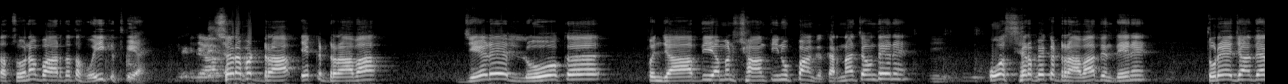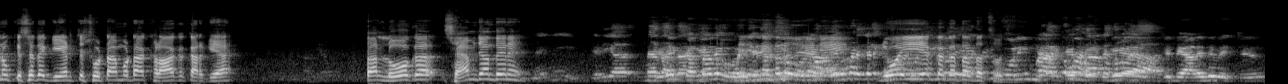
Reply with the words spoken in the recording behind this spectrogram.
ਦੱਸੋ ਨਾ ਵਾਰਦਾਤ ਹੋਈ ਕਿੱਥੇ ਆ? ਪੰਜਾਬ ਸਿਰਫ ਡਰਾ ਇੱਕ ਡਰਾਵਾ ਜਿਹੜੇ ਲੋਕ ਪੰਜਾਬ ਦੀ ਅਮਨ ਸ਼ਾਂਤੀ ਨੂੰ ਭੰਗ ਕਰਨਾ ਚਾਹੁੰਦੇ ਨੇ ਉਹ ਸਿਰਫ ਇੱਕ ਡਰਾਵਾ ਦਿੰਦੇ ਨੇ ਤੁਰੇ ਜਾਂਦਿਆਂ ਨੂੰ ਕਿਸੇ ਦੇ ਗੇਟ 'ਚ ਛੋਟਾ-ਮੋਟਾ ਖੜਾਕ ਕਰ ਗਿਆ। ਤਾਂ ਲੋਕ ਸਹਿਮ ਜਾਂਦੇ ਨੇ। ਨਹੀਂ ਨਹੀਂ ਜਿਹੜੀਆਂ ਮੈਂ ਜਿਹੜੇ ਦੱਸਦਾ ਕਤਲ ਹੋ ਰਹੇ ਜਿਹੜੇ ਕਤਲ ਹੋ ਰਹੇ ਨੇ, ਕੋਈ ਇੱਕ ਕਤਲ ਦੱਸੋ। ਗੋਲੀ ਮਾਰ ਕੇ ਮਾਰ ਗਿਆ ਜੰਡਿਆਲੇ ਦੇ ਵਿੱਚ।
